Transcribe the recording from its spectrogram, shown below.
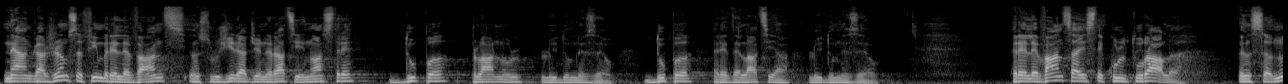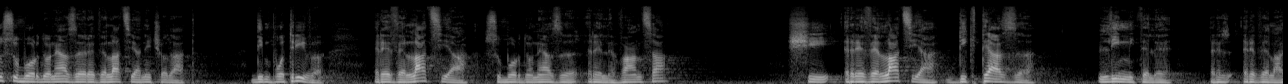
Ne angajăm să fim relevanți în slujirea generației noastre după planul lui Dumnezeu, după revelația lui Dumnezeu. Relevanța este culturală, însă nu subordonează revelația niciodată. Din potrivă, revelația subordonează relevanța și revelația dictează limitele, revela,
